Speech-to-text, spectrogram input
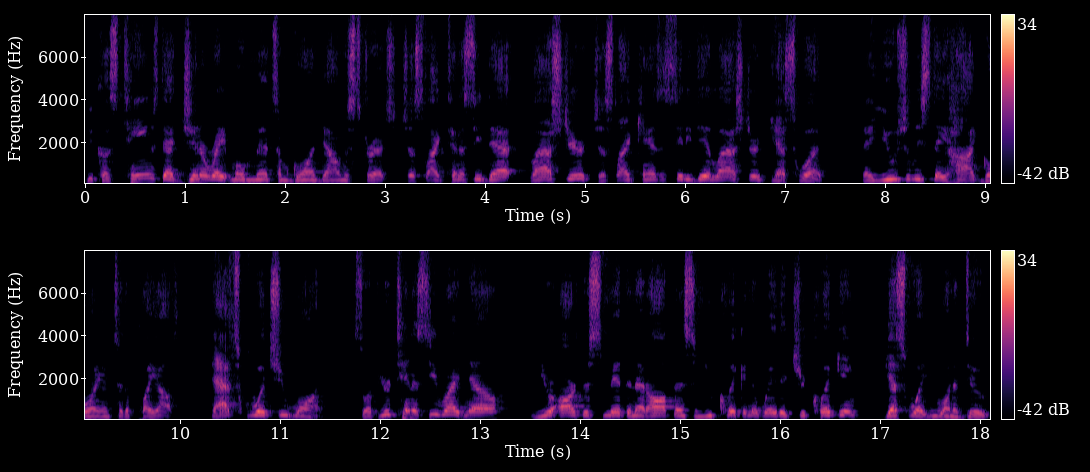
Because teams that generate momentum going down the stretch, just like Tennessee did last year, just like Kansas City did last year, guess what? They usually stay hot going into the playoffs. That's what you want. So if you're Tennessee right now, you're Arthur Smith in that offense and you click in the way that you're clicking, guess what you want to do?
